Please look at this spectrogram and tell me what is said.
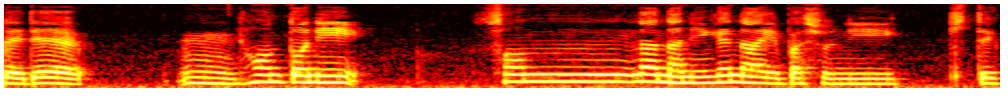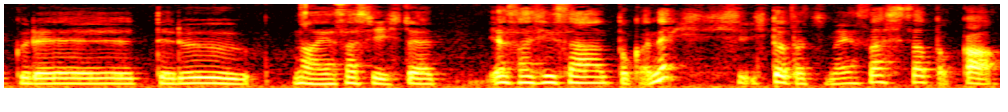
れで、うん、本当にそんな何気ない場所に来てくれてる、まあ、優しい人や優しさとかね人たちの優しさとか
